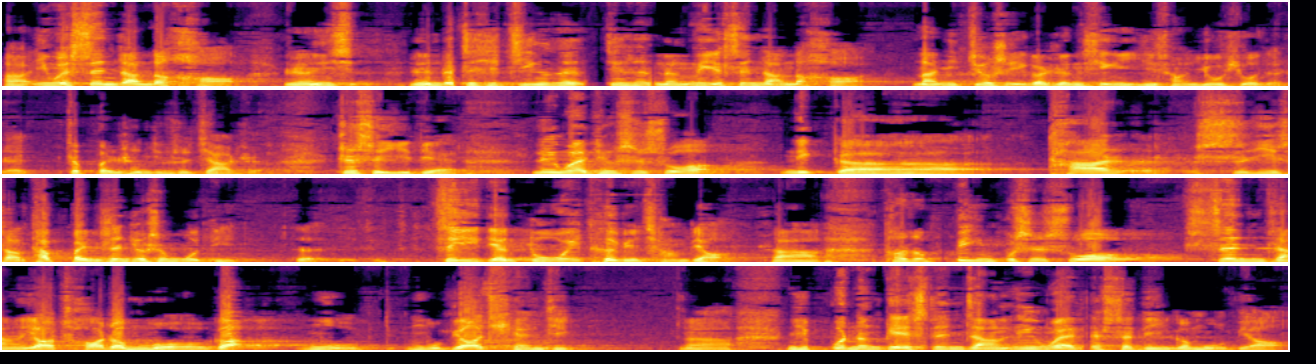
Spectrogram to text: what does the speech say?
啊，因为生长的好，人性人的这些精神精神能力生长的好，那你就是一个人性意义上优秀的人，这本身就是价值，这是一点。另外就是说那个。它实际上，它本身就是目的。这这一点，杜威特别强调，是吧？他说，并不是说生长要朝着某个目目标前进，啊，你不能给生长另外再设定一个目标。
